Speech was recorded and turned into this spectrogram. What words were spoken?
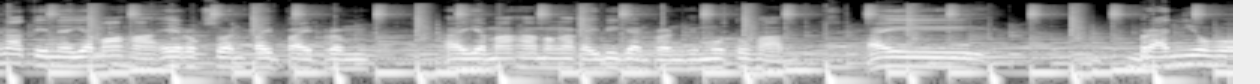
natin na Yamaha Aerox 155 from uh, Yamaha mga kaibigan from Remoto Hub ay brand new ho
